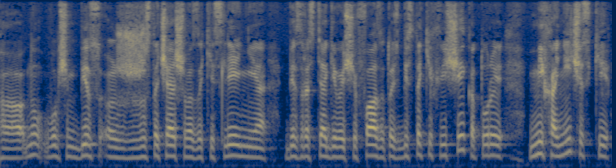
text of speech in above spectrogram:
а, ну, в общем, без жесточайшего закисления, без растягивающей фазы, то есть без таких вещей, которые механически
